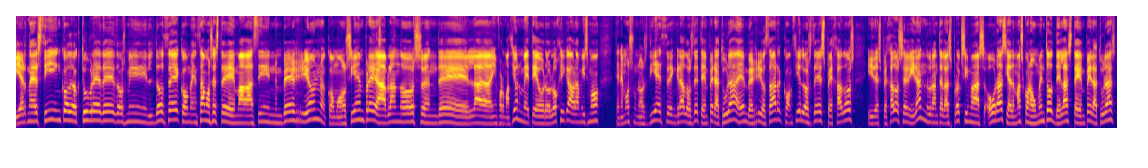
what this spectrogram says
Viernes 5 de octubre de 2012 comenzamos este magazine Berrión, como siempre, hablando de la información meteorológica. Ahora mismo tenemos unos 10 grados de temperatura en Berriozar con cielos despejados y despejados seguirán durante las próximas horas y además con aumento de las temperaturas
